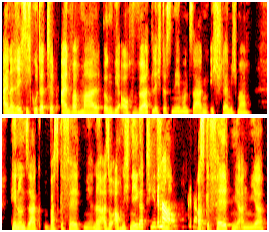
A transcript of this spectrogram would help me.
ein richtig guter Tipp. Einfach mal irgendwie auch wörtlich das nehmen und sagen, ich stelle mich mal hin und sage, was gefällt mir. Ne? Also auch nicht negativ, genau, genau. was gefällt mir an mir.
